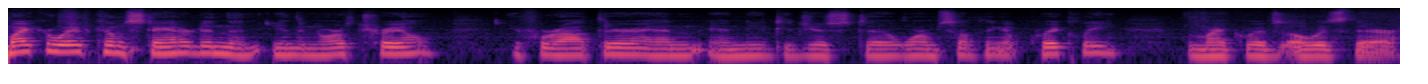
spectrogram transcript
Microwave comes standard in the in the North Trail. If we're out there and, and need to just uh, warm something up quickly, the microwave's always there.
